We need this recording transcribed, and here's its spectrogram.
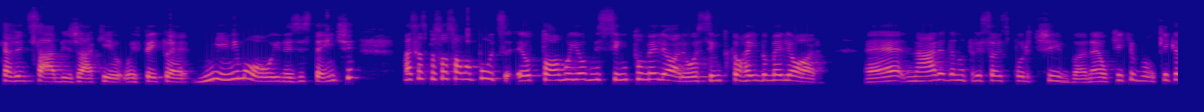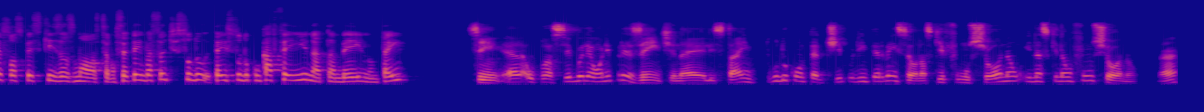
que a gente sabe já que o efeito é mínimo ou inexistente, mas que as pessoas falam, putz, eu tomo e eu me sinto melhor, eu sinto que eu rendo melhor. É, na área da nutrição esportiva, né? O que que, o que que as suas pesquisas mostram? Você tem bastante estudo, tem estudo com cafeína também, não tem? Sim, é, o placebo ele é onipresente, né? Ele está em tudo quanto é tipo de intervenção, nas que funcionam e nas que não funcionam, né?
